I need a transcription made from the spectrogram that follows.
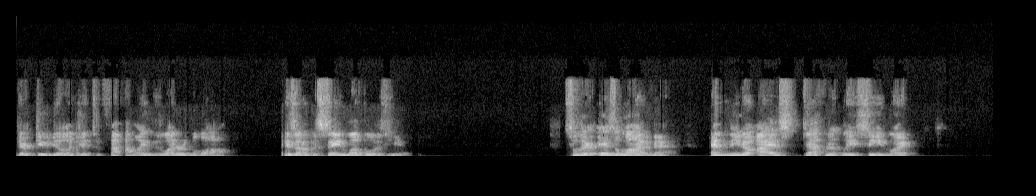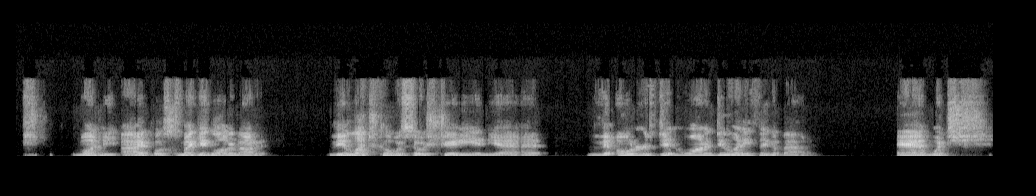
their due diligence and following the letter of the law is on the same level as you. So there is a lot of that and you know, I have definitely seen like one. I posted my gig log about it. The electrical was so shady, and yet the owners didn't want to do anything about it. And which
